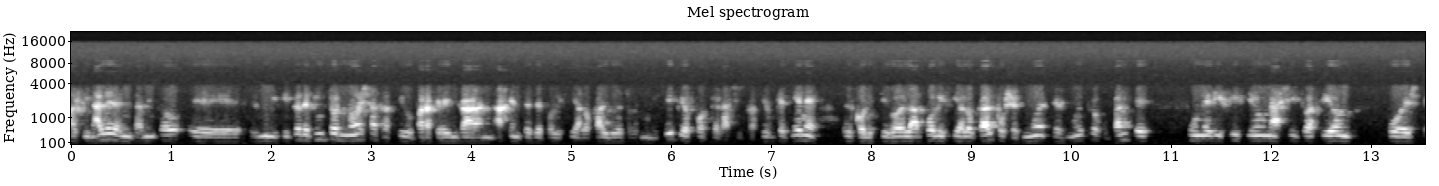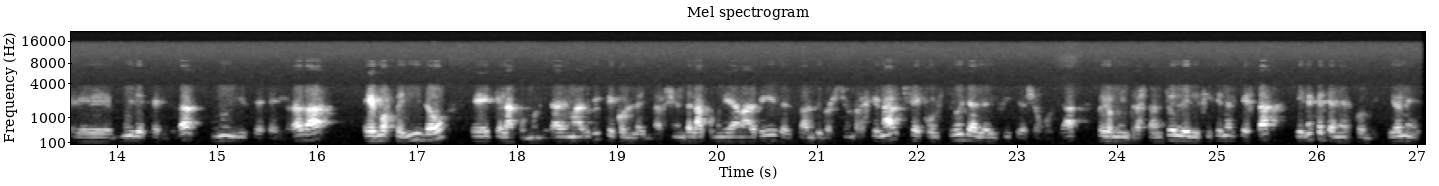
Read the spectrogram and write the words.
al final el ayuntamiento, el municipio de Pinto no es atractivo para que vengan agentes de policía local de otros municipios, porque la situación que tiene el colectivo de la policía local pues es muy, es muy preocupante. Un edificio en una situación pues muy deteriorada, muy deteriorada. Hemos pedido eh, que la Comunidad de Madrid, que con la inversión de la Comunidad de Madrid, del plan de inversión regional, se construya el edificio de seguridad. Pero mientras tanto, el edificio en el que está tiene que tener condiciones.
